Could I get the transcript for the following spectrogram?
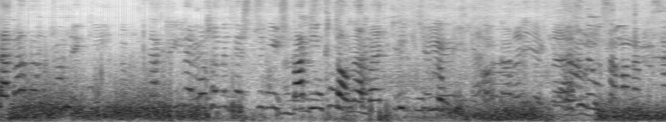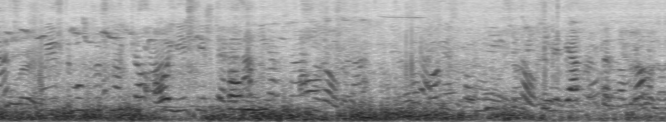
Zabawa kamyki. Za chwilę możemy też przynieść Babingtona, bo jak kliknie. Chcesz tyłu sama napisać? Bo jeszcze możesz napisać. O, jest jeszcze pomnik surowy. Bo to jest pomniejszy rok. Tyle wiatry będą robić.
